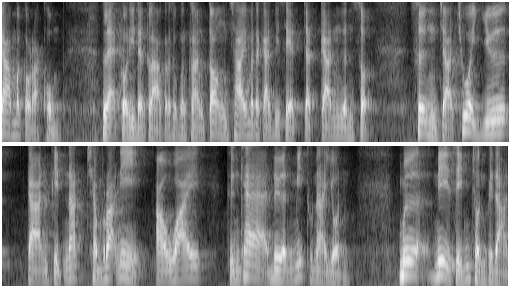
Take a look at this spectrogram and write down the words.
19 มกราคม และกรณีดังกล่าวกระทรวงการคลังต้องใช้มาตรการพิเศษจัดการเงินสด ซึ่งจะช่วยยื้อ การผิดนัดชำระหนี้เอาไว้ถึงแค่เดือนมิถุนายน เมื่อหนี้สินชนเพดาน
